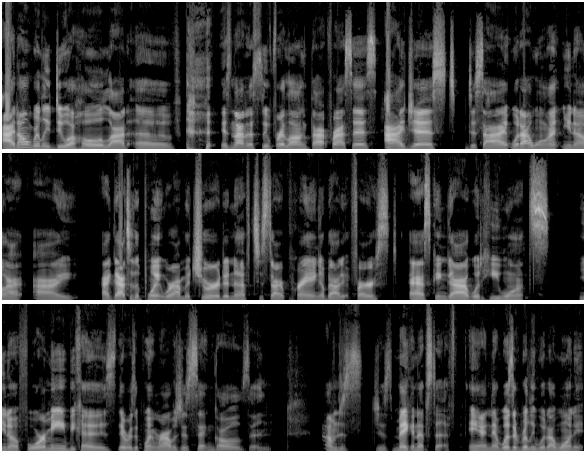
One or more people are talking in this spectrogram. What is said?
I don't really do a whole lot of it's not a super long thought process. I just decide what I want, you know, I I I got to the point where I matured enough to start praying about it first, asking God what he wants, you know, for me because there was a point where I was just setting goals and I'm just just making up stuff and that wasn't really what I wanted.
